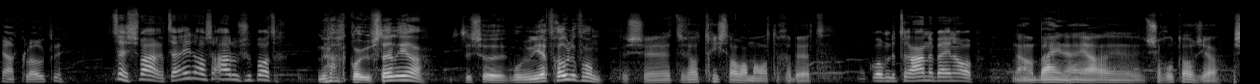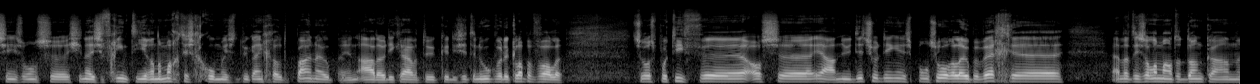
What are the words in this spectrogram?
Ja, kloten. Het zijn zware tijden als ADO-supporter. Ja, kan je stellen, ja. Het is, uh, word je niet echt vrolijk van. Dus het is wel triest allemaal wat er gebeurt. Dan komen de tranen bijna op. Nou, bijna, ja. Zo goed als ja. Sinds onze Chinese vriend hier aan de macht is gekomen, is het natuurlijk een grote puinhoop. En ADO die, krijgt natuurlijk, die zit in de hoek waar de klappen vallen. Zowel sportief uh, als uh, ja, nu dit soort dingen. Sponsoren lopen weg. Uh, en dat is allemaal te danken aan,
